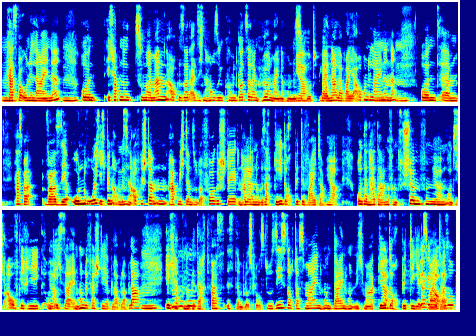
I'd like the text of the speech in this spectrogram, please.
Mhm. Kaspar ohne Leine. Mhm. Und ich habe nur zu meinem Mann auch gesagt, als ich nach Hause gekommen bin, Gott sei Dank hören meine Hunde Ja, so gut. ja. Weil Nala war ja auch ohne Leine, ne? Mhm. Und ähm, Kaspar war sehr unruhig. Ich bin auch ein Mhm. bisschen aufgestanden, habe mich dann so davor gestellt und habe Ja. dann nur gesagt, geh doch bitte weiter. Ja. Und dann hat er angefangen zu schimpfen Ja. und sich aufgeregt und ich sei ein Hundeversteher, bla bla bla. Mhm. Ich habe nur gedacht, was ist denn bloß los? Du siehst doch, dass mein Hund deinen Hund nicht mag. Geh doch bitte jetzt ja, genau. weiter. Also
